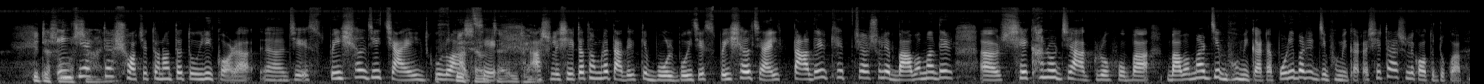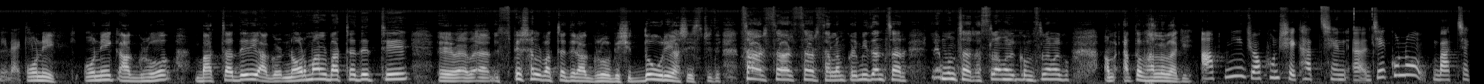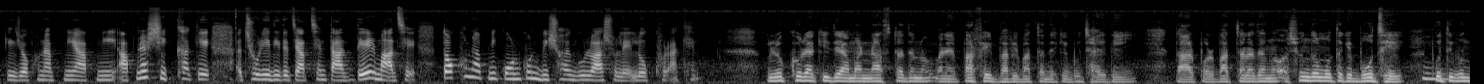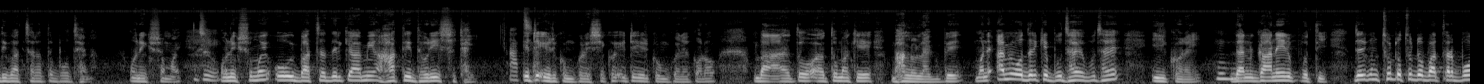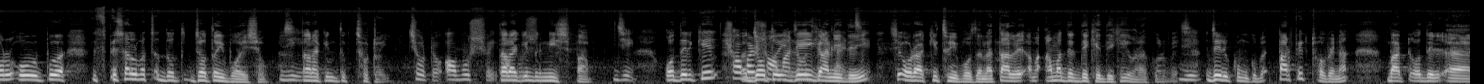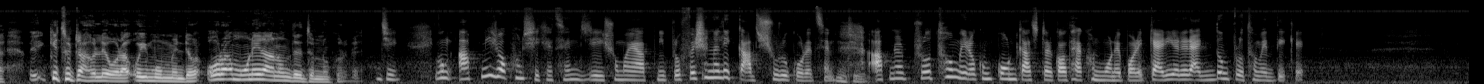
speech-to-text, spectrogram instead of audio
এই যে একটা সচেতনতা তৈরি করা যে স্পেশাল যে চাইল্ডগুলো আছে হ্যাঁ। আসলে সেটা তো আমরা তাদেরকে বলবোই যে স্পেশাল চাইল্ড তাদের ক্ষেত্রে আসলে বাবা মাদের শেখানোর যে আগ্রহ বা বাবা মার যে ভূমিকাটা পরিবারের যে ভূমিকাটা সেটা আসলে কতটুকু আপনি দেখেন? অনেক অনেক আগ্রহ বাচ্চাদেরই আগ্রহ নর্মাল বাচ্চাদের চেয়ে স্পেশাল বাচ্চাদের আগ্রহ বেশি দৌড়ে আসে স্যার স্যার স্যার সালাম করে মিজান স্যার লেমন স্যার আসসালামু আলাইকুম আসসালামু আলাইকুম। এত ভালো লাগে। আপনি যখন শেখাচ্ছেন যে কোনো বাচ্চাকে যখন আপনি আপনি আপনার শিক্ষাকে ছড়িয়ে দিতে চাচ্ছেন তাদের মাঝে তখন আপনি কোন কোন বিষয়গুলো আসলে লক্ষ্য রাখেন? লক্ষ্য রাখি যে আমার নাচটা যেন মানে পারফেক্টভাবে বাচ্চাদেরকে বুঝাই দেই। তারপর বাচ্চারা যেন সুন্দর মতোকে বোঝে প্রতিবন্ধী বাচ্চারা তো বোঝে না অনেক সময়। অনেক সময় ওই বাচ্চাদেরকে আমি হাতে ধরে শেখাই। এটা এরকম করে শেখো এটা এরকম করে করো বা তো তোমাকে ভালো লাগবে। মানে আমি ওদেরকে বোঝায় বোঝায় ই করাই। দেন গানের প্রতি যেরকম ছোট ছোট বাচ্চার বড় ও স্পেশাল বাচ্চা যত- যতই বয়স হোক তারা কিন্তু ছোটই। ছোট অবশ্যই তারা কিন্তু নিষ্পাপ। জি। ওদেরকে যতই যেই গানই দেই সে ওরা কিছুই বোঝে না। তাহলে আমাদের দেখে দেখেই ওরা করবে। যেরকম করবে পারফেক্ট হবে না বাট ওদের কিছুটা হলে ওরা ওই মুভমেন্টে ওরা মনের আনন্দের জন্য করবে। জি এবং আপনি যখন শিখেছেন যে সময় আপনি প্রফেশনালি কাজ শুরু করেছেন আপনার প্রথম এরকম কোন কাজটার কথা এখন মনে পড়ে? ক্যারিয়ারের একদম প্রথমের দিকে।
